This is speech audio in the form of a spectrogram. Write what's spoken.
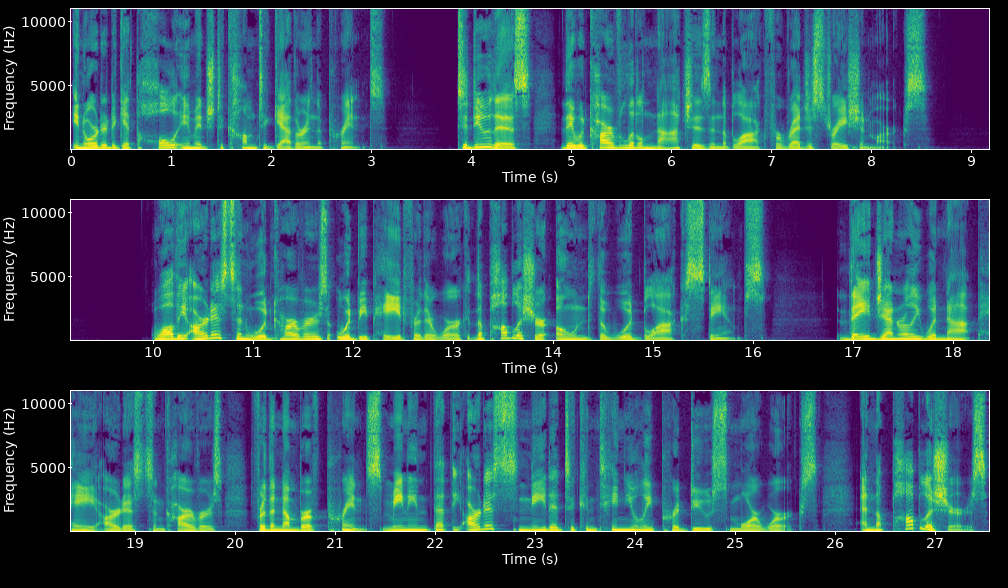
in order to get the whole image to come together in the print. To do this, they would carve little notches in the block for registration marks. While the artists and woodcarvers would be paid for their work, the publisher owned the woodblock stamps. They generally would not pay artists and carvers for the number of prints, meaning that the artists needed to continually produce more works. And the publishers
